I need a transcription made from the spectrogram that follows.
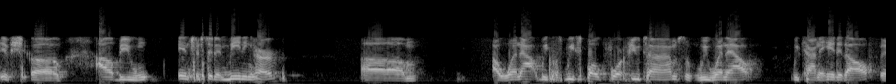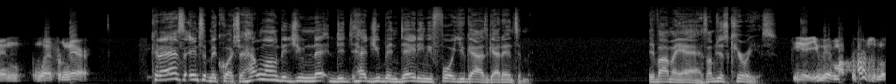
if she, uh, I'll be interested in meeting her. Um, I went out. We we spoke for a few times. We went out. We kind of hit it off and went from there. Can I ask an intimate question? How long did you did had you been dating before you guys got intimate? If I may ask. I'm just curious. Yeah, you in my personal.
